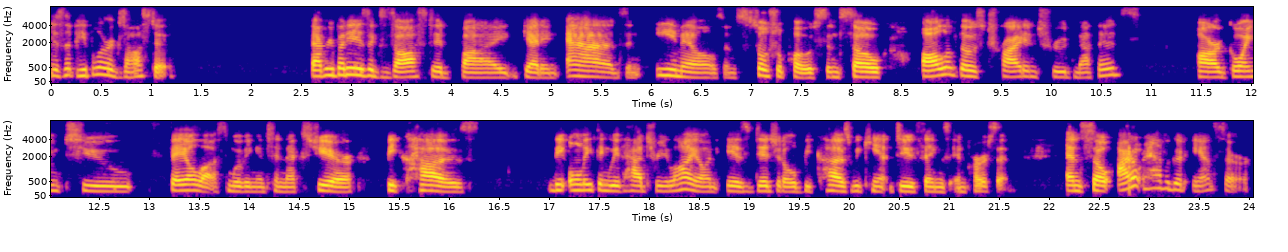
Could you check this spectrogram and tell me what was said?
is that people are exhausted. Everybody is exhausted by getting ads and emails and social posts. And so all of those tried and true methods are going to fail us moving into next year because the only thing we've had to rely on is digital because we can't do things in person. And so I don't have a good answer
